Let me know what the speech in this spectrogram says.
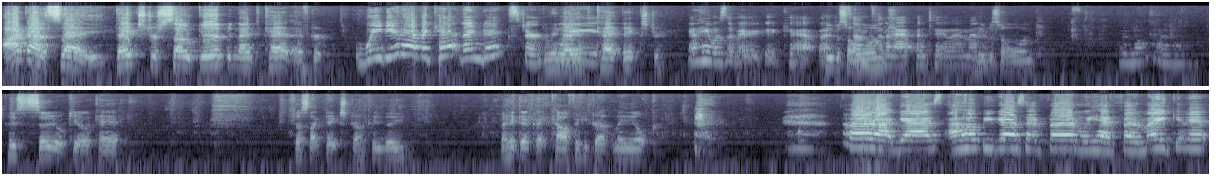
I gotta say, Dexter's so good. We named the cat after it. We did have a cat named Dexter. We named the cat Dexter. and he was a very good cat, but He was something orange. happened to him, and He was orange. I don't know. He's a serial killer cat. Just like Dexter on TV. But he didn't drink coffee, he drank milk. Alright, guys. I hope you guys had fun. We had fun making it.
